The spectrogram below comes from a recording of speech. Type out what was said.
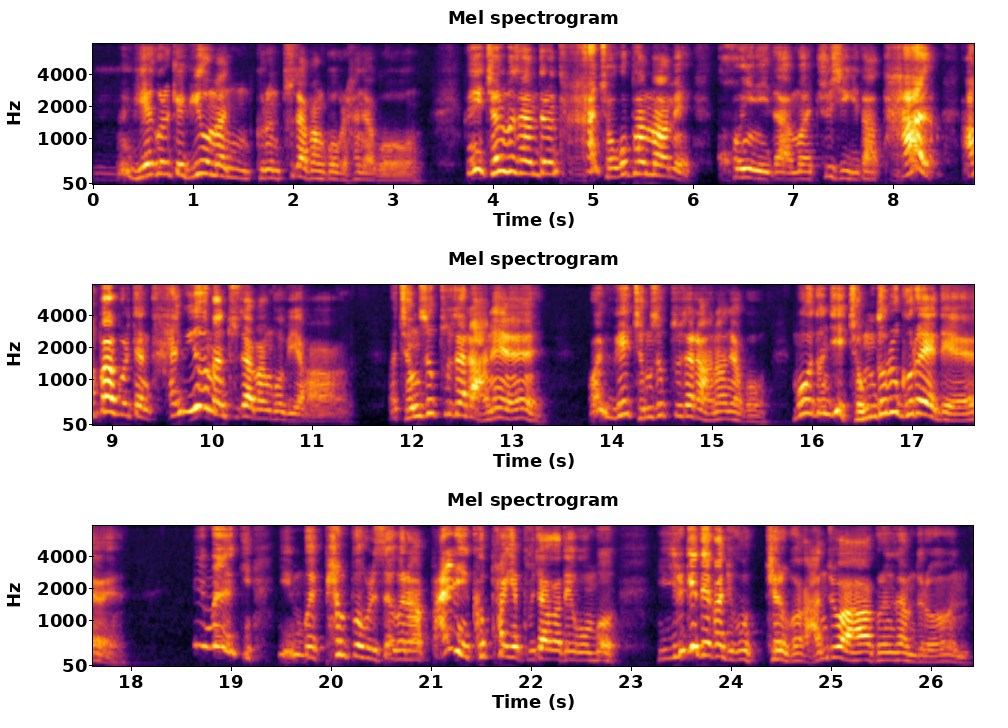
음. 왜 그렇게 위험한 그런 투자 방법을 하냐고. 그 젊은 사람들은 다 조급한 마음에 코인이다, 뭐 주식이다, 다 아빠 볼 때는 다 위험한 투자 방법이야. 정석 투자를 안 해. 아, 왜 정석 투자를 안 하냐고. 뭐든지 정도를 걸어야 돼. 이 뭐, 뭐, 편법을 쓰거나 빨리 급하게 부자가 되고 뭐, 이렇게 돼가지고 결과가 안 좋아. 그런 사람들은.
